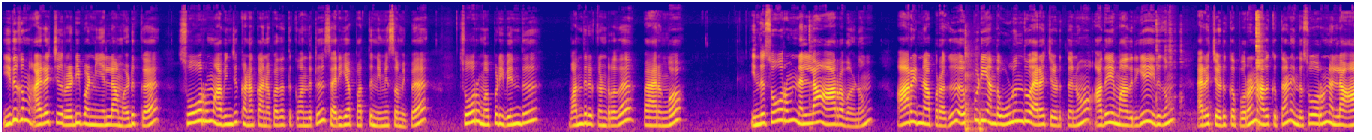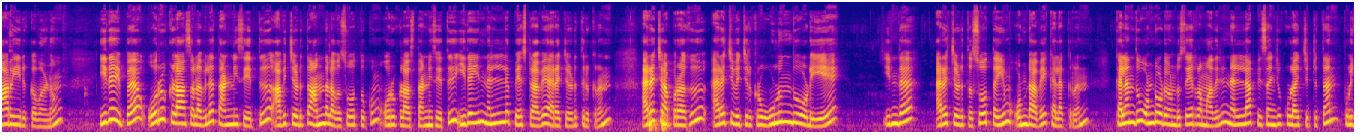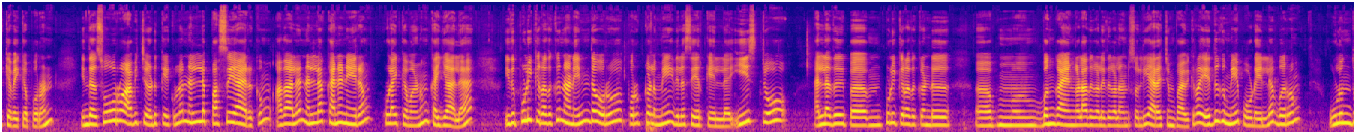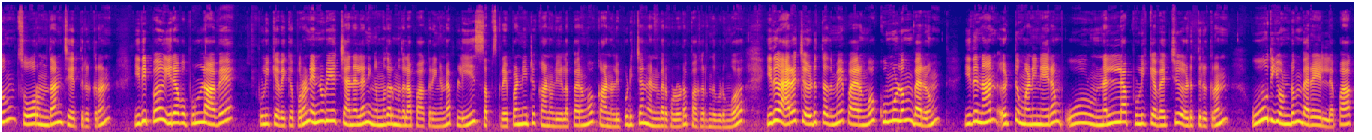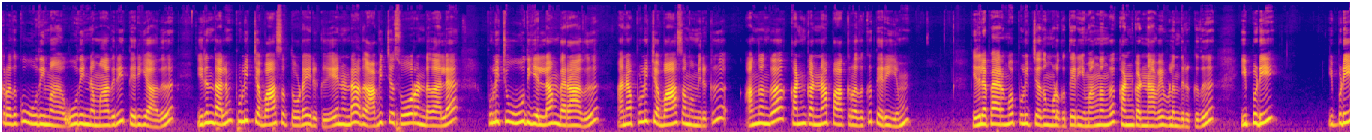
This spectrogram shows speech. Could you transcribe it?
இதுக்கும் அரைச்சி ரெடி பண்ணி எல்லாம் எடுக்க சோறும் அவிஞ்சு கணக்கான பதத்துக்கு வந்துட்டு சரியாக பத்து நிமிஷம் இப்போ சோறும் எப்படி வெந்து வந்திருக்குன்றத பாருங்கோ. இந்த சோறும் நல்லா ஆற வேணும். ஆறினா பிறகு எப்படி அந்த உளுந்து அரைச்சி எடுத்தனோ அதே மாதிரியே இதுவும் அரைச்சி எடுக்க போகிறோம் அதுக்குத்தான் இந்த சோறும் நல்லா ஆறி இருக்க வேணும். இதை இப்போ ஒரு கிளாஸ் அளவில் தண்ணி சேர்த்து அவிச்செடுத்த அந்தளவு சோத்துக்கும் ஒரு கிளாஸ் தண்ணி சேர்த்து இதையும் நல்ல பேஸ்ட்டாகவே அரைச்சி எடுத்துருக்குறேன். அரைச்ச பிறகு அரைச்சி வச்சுருக்கிற உளுந்தோடையே இந்த அரைச்செடுத்த சோத்தையும் ஒண்டாவே கலக்கிறேன். கலந்து ஒண்டோடு ஒன்று சேர்கிற மாதிரி நல்லா பிசைஞ்சு குழாய்ச்சிட்டு தான் புளிக்க வைக்க போகிறேன் இந்த சோறு அவிச்சு எடுக்கக்குள்ளே நல்ல பசையாக இருக்கும். அதால் நல்லா கன நேரம் குழைக்க வேணும் கையால். இது புளிக்கிறதுக்கு நான் எந்த ஒரு பொருட்களுமே இதில் சேர்க்க இல்லை. ஈஸ்டோ அல்லது இப்போ புளிக்கிறதுக்கண்டு வெங்காயங்கள் அதுகள் இதுகள்னு சொல்லி அரைச்சும் பாவிக்கிற எதுவுமே போட இல்லை. வெறும் உளுந்தும் சோறும் தான் சேர்த்துருக்குறேன். இது இப்போ இரவு ஃபுல்லாகவே புளிக்க வைக்க போகிறோம் என்னுடைய சேனலை நீங்கள் முதல் முதலாக பார்க்குறீங்கன்னா ப்ளீஸ் சப்ஸ்கிரைப் பண்ணிவிட்டு காணொலிகளை பாருங்க. காணொலி பிடிச்ச நண்பர்களோட பகிர்ந்து விடுங்க. இது அரைச்சி எடுத்ததுமே பாருங்க குமுளும் வரும். இது நான் எட்டு மணி நேரம் ஊ நல்லா புளிக்க வச்சு எடுத்துருக்குறேன். ஊதி ஒன்றும் வரையில்லை. பார்க்குறதுக்கு ஊதி மா ஊதின மாதிரி தெரியாது. இருந்தாலும் புளிச்ச வாசத்தோடு இருக்குது ஏனென்றால் அது அவிச்ச சோறுன்றதால் புளிச்சு ஊதியெல்லாம் வராது. ஆனால் புளிச்ச வாசமும் இருக்குது அங்கங்கே கண் கண்ணாக பார்க்குறதுக்கு தெரியும். இதில் பாருங்க புளிச்சது உங்களுக்கு தெரியும். அங்கங்கே கண் கண்ணாகவே விழுந்திருக்குது. இப்படி இப்படி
